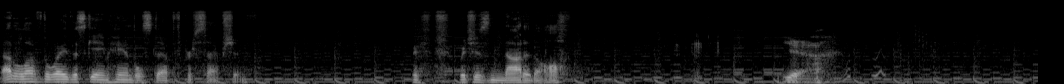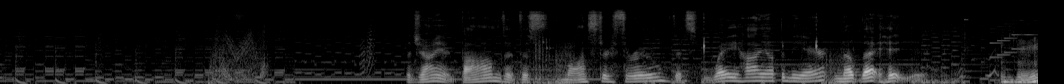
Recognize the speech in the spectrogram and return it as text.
Gotta love the way this game handles depth perception. Which is not at all. Yeah. Giant bomb that this monster threw that's way high up in the air? Nope, that hit you. Mm hmm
